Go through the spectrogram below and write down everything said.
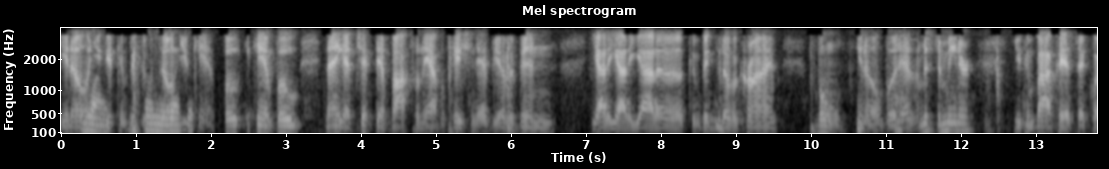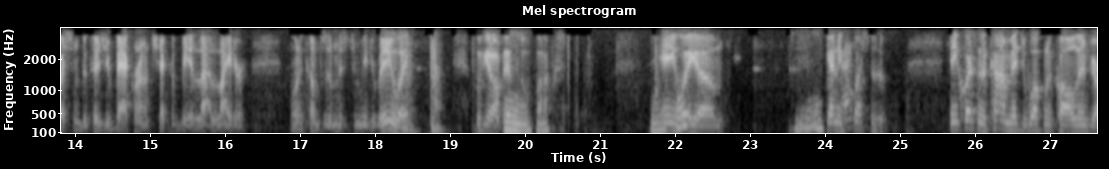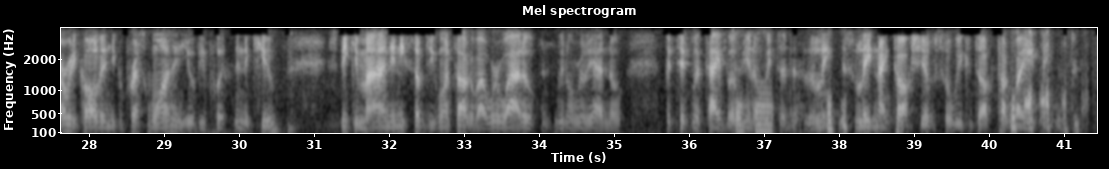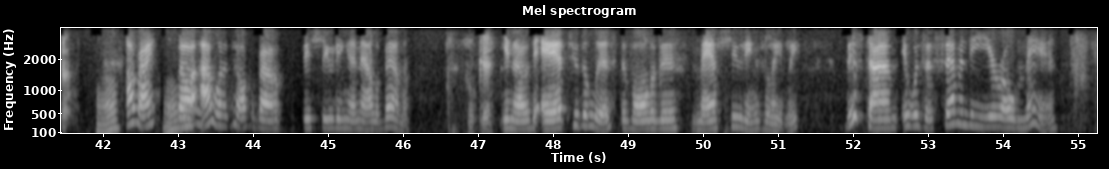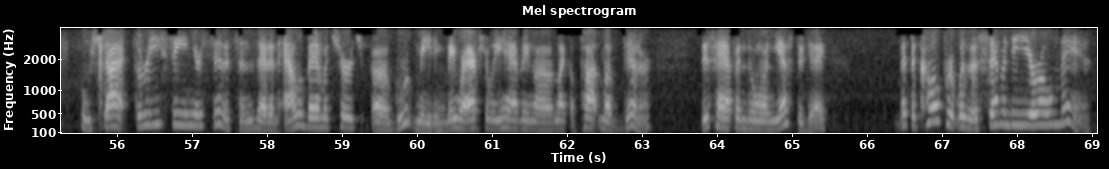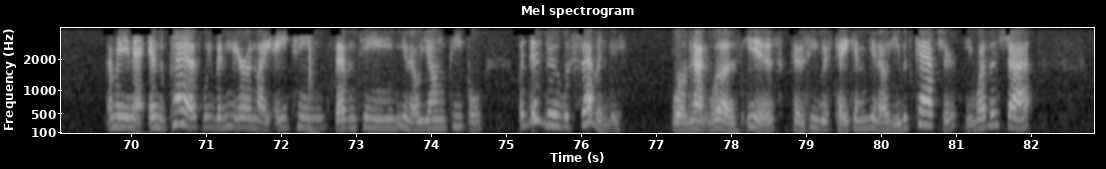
you know, and Right. you get convicted of felony, you can't vote. You can't vote. Now you got to check that box on the application. Have you ever been yada yada yada convicted of a crime? Boom, you know. But as a misdemeanor, you can bypass that question because your background check will be a lot lighter when it comes to a misdemeanor. But anyway, we'll get off that Mhm. soapbox. Anyway, um, Yeah. got any questions? Any questions or comments? You're welcome to call in. If you already called in, you can press one and you'll be put in the queue. Speak your mind. Any subject you want to talk about, we're wide open. We don't really have no particular type of, you know, we, this is a late, this is a late night talk show, so we can talk talk about anything. All right. So. I want to talk about this shooting in Alabama. okay. You know, to add to the list of all of the mass shootings lately. This time it was a 70-year-old man who shot three senior citizens at an Alabama church uh, group meeting. They were actually having a, like a potluck dinner. This happened on yesterday. But the culprit was a 70-year-old man. I mean, in the past, we've been hearing like 18, 17, you know, young people. But this dude was 70. Well, not was, is, because he was taken, you know, he was captured. He wasn't shot.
